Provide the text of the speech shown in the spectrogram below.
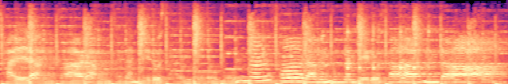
잘난 사람은 잘난 대로 살고 못난 사람은 못난 대로 산다.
